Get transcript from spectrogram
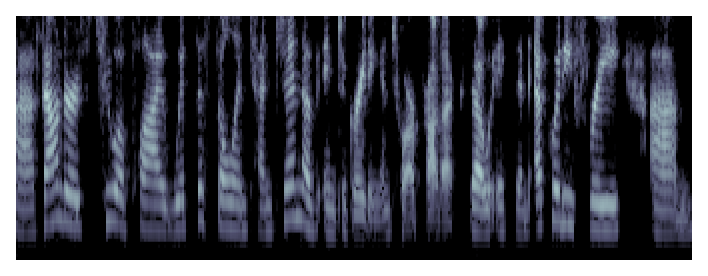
uh, founders to apply with the sole intention of integrating into our product. So it's an equity free um,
